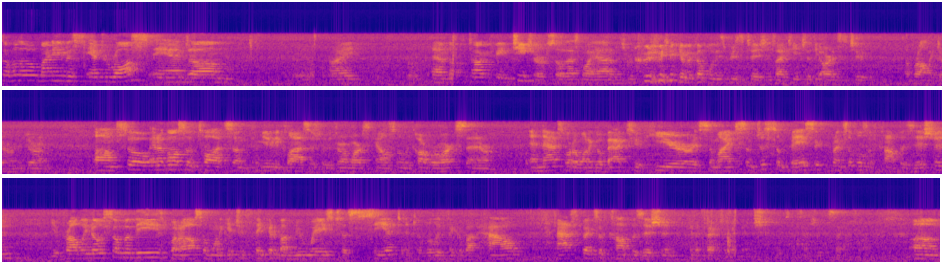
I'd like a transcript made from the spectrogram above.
So hello, my name is Andrew Ross, and um, I am a photography teacher, so that's why Adam has recruited me to give a couple of these presentations. I teach at the Art Institute of Raleigh-Durham in Durham. Um, so, and I've also taught some community classes for the Durham Arts Council and the Carver Arts Center, and that's what I want to go back to here is some, some just some basic principles of composition you probably know some of these, but I also want to get you thinking about new ways to see it and to really think about how aspects of composition can affect your image. It's essentially the second. Um,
